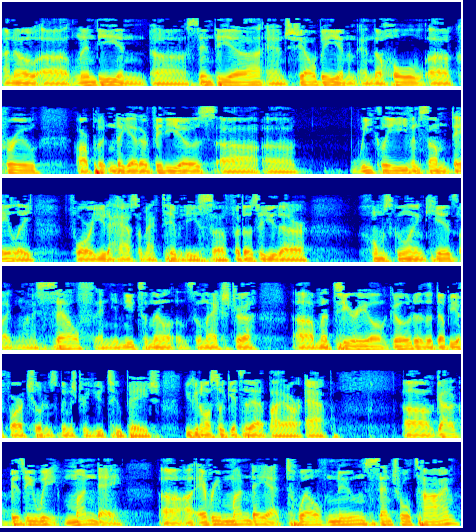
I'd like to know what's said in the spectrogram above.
I know uh, Lindy and uh, Cynthia and Shelby and, and the whole crew are putting together videos uh, uh, weekly, even some daily, for you to have some activities. So for those of you that are homeschooling kids like myself and you need some some extra uh, material, go to the WFR Children's Ministry YouTube page. You can also get to that by our app. Uh, got a busy week. Monday, uh, every Monday at 12 noon Central Time,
